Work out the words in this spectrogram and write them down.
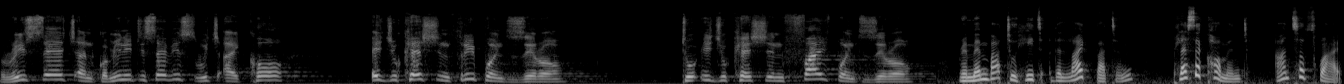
research and community service, which I call Education 3.0, to Education 5.0. Remember to hit the like button, place a comment, and subscribe.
